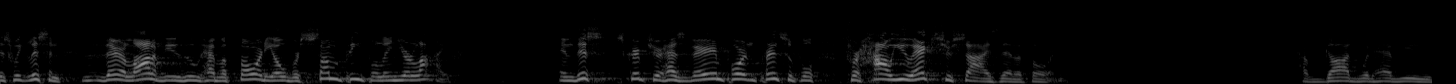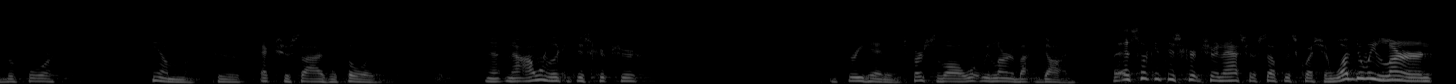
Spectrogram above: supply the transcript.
this week. Listen, there are a lot of you who have authority over some people in your life. And this scripture has a very important principle for how you exercise that authority. How God would have you before him to exercise authority. Now, now I want to look at this scripture with three headings. First of all, what we learn about God. Let's look at this scripture and ask ourselves this question What do we learn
